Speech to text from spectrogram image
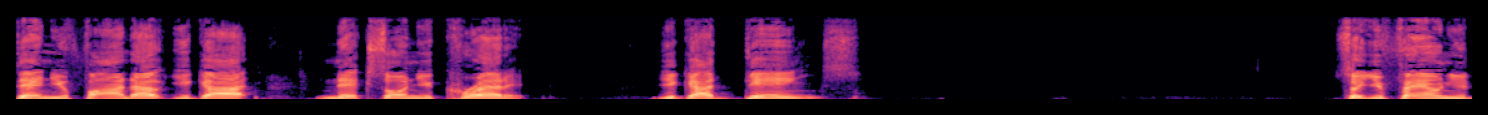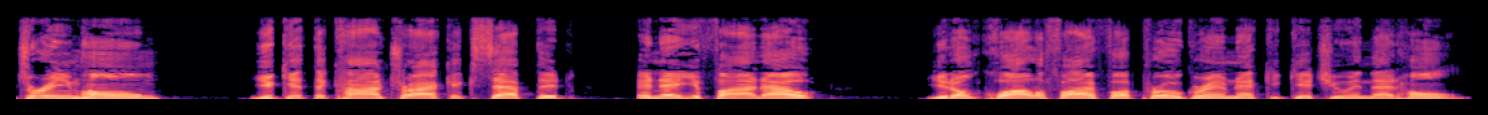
Then you find out you got nicks on your credit, you got dings. So you found your dream home, you get the contract accepted, and then you find out you don't qualify for a program that could get you in that home.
